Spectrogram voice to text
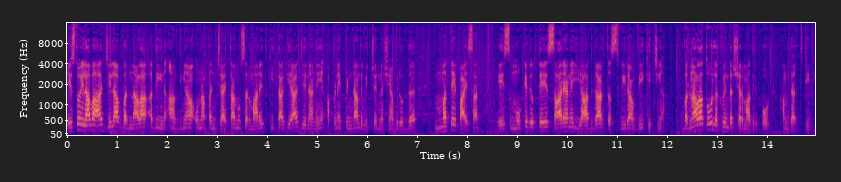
ਇਸ ਤੋਂ ਇਲਾਵਾ ਜ਼ਿਲ੍ਹਾ ਬਰਨਾਲਾ ਅਧੀਨ ਆਉਂਦੀਆਂ ਉਹਨਾਂ ਪੰਚਾਇਤਾਂ ਨੂੰ ਸਨਮਾਨਿਤ ਕੀਤਾ ਗਿਆ, ਜਿਨ੍ਹਾਂ ਨੇ ਆਪਣੇ ਪਿੰਡਾਂ ਦੇ ਵਿੱਚ ਨਸ਼ਿਆਂ ਵਿਰੁੱਧ ਮਤੇ ਪਾਏ ਸਨ। ਇਸ ਮੌਕੇ ਦੇ ਉੱਤੇ ਸਾਰਿਆਂ ਨੇ ਯਾਦਗਾਰ ਤਸਵੀਰਾਂ ਵੀ ਖਿੱਚੀਆਂ। ਬਰਨਾਲਾ ਤੋਂ ਲਖਵਿੰਦਰ ਸ਼ਰਮਾ ਦੀ ਰਿਪੋਰਟ, ਹਮਦਰਦ ਟੀਵੀ।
